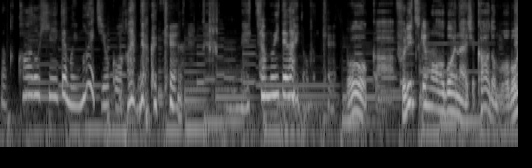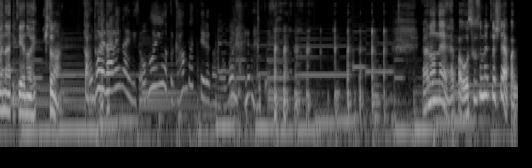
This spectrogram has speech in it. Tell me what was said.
なんかカード引いてもいまいちよく分かんなくて めっちゃ向いてないと思って。そうか。振り付けも覚えないしカードも覚えない系の人なんだ、ね、覚えられないんです。覚えようと頑張ってるのに覚えられないんです。あのねやっぱおすすめとしてはやっぱ願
